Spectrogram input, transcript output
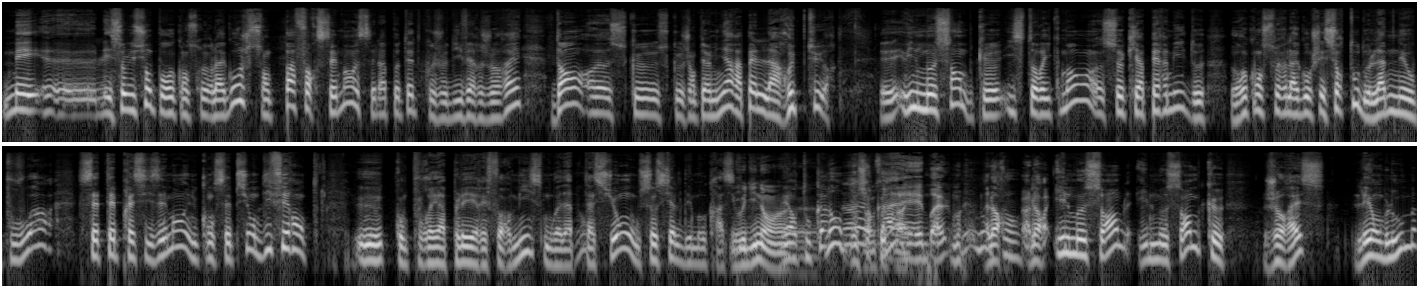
Mais euh, les solutions pour reconstruire la gauche ne sont pas forcément, et c'est là peut-être que je divergerai, dans ce que, ce que Jean-Pierre Mignard appelle la rupture il me semble que historiquement, ce qui a permis de reconstruire la gauche et surtout de l'amener au pouvoir, c'était précisément une conception différente. Euh, qu'on pourrait appeler réformisme ou adaptation ou social-démocratie. vous dit non. Mais en tout cas, non, bien sûr que alors, alors, il me semble, il me semble que Jaurès, Léon Blum,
